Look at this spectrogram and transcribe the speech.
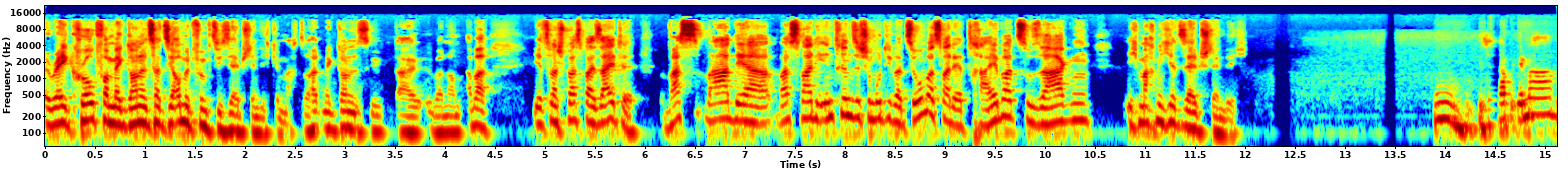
Ray Kroc von McDonalds hat sich auch mit 50 selbstständig gemacht. So hat McDonalds da übernommen. Aber jetzt mal Spaß beiseite. Was war der, was war die intrinsische Motivation? Was war der Treiber zu sagen, ich mache mich jetzt selbstständig? Hm, ich habe immer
